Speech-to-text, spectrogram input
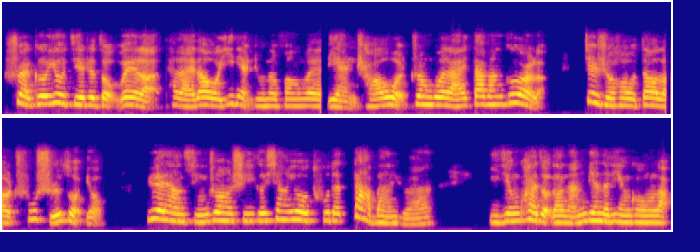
帅哥又接着走位了，他来到我一点钟的方位，脸朝我转过来大半个了。这时候到了初十左右，月亮形状是一个向右凸的大半圆，已经快走到南边的天空了。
